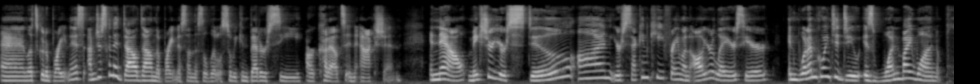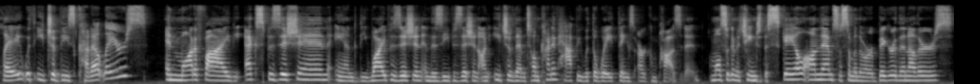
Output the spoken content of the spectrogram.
and let's go to brightness. I'm just going to dial down the brightness on this a little so we can better see our cutouts in action. And now make sure you're still on your second keyframe on all your layers here. And what I'm going to do is one by one play with each of these cutout layers and modify the X position and the Y position and the Z position on each of them until I'm kind of happy with the way things are composited. I'm also going to change the scale on them so some of them are bigger than others.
